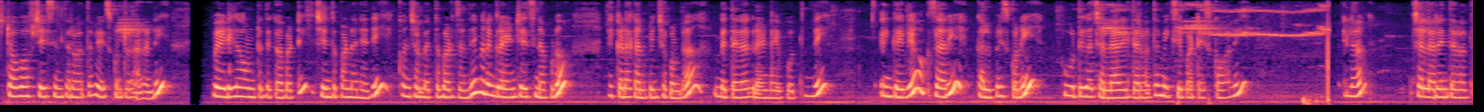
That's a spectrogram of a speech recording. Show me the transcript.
స్టవ్ ఆఫ్ చేసిన తర్వాత వేసుకుంటున్నానండి. వేడిగా ఉంటుంది కాబట్టి చింతపండు అనేది కొంచెం మెత్తబడుతుంది. మనం గ్రైండ్ చేసినప్పుడు ఎక్కడ కనిపించకుండా మెత్తగా గ్రైండ్ అయిపోతుంది. ఇంకా ఇవి ఒకసారి కలిపేసుకొని పూర్తిగా చల్లారిన తర్వాత మిక్సీ పట్టేసుకోవాలి. ఇలా చల్లారిన తర్వాత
